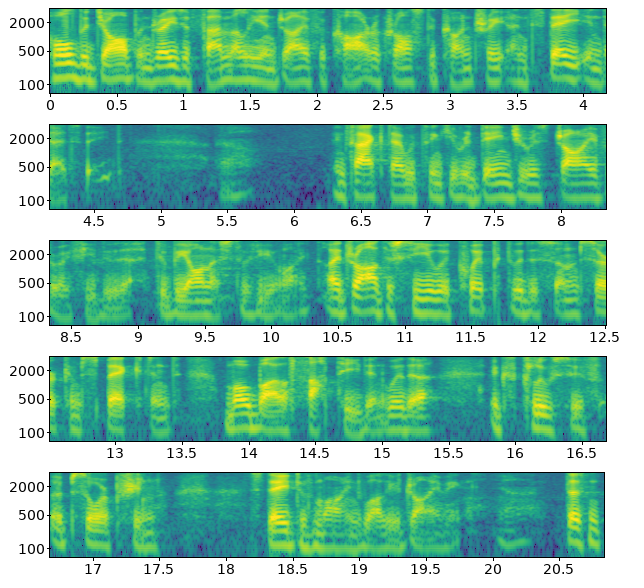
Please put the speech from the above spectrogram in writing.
hold a job and raise a family and drive a car across the country and stay in that state. In fact, I would think you're a dangerous driver if you do that, to be honest with you. I'd, I'd rather see you equipped with some circumspect and mobile sati than with a exclusive absorption state of mind while you're driving. Doesn't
